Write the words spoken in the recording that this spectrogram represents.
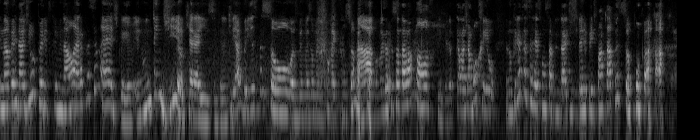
na verdade o perito criminal era pra ser médica. Eu, eu não entendia o que era isso, entendeu? Eu queria abrir as pessoas, ver mais ou menos como é que funcionava, mas a pessoa tava morta, entendeu? Porque ela já morreu. Eu não queria ter essa responsabilidade de de repente matar a pessoa.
